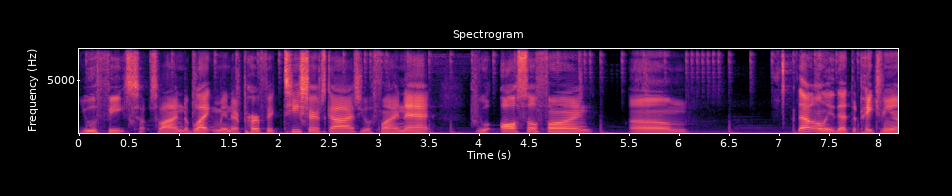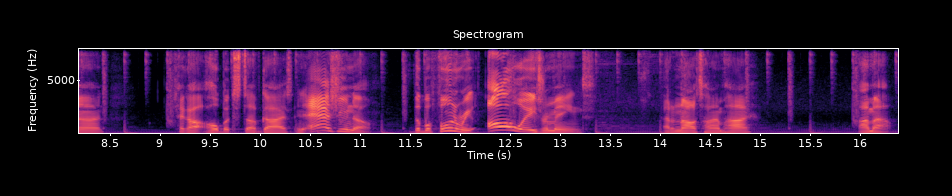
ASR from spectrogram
You will find the Black Men Are Perfect t-shirts, guys. You will find that. You will also find um not only that, the Patreon. Check out a whole bunch of stuff, guys. And as you know, the buffoonery always remains at an all-time high. I'm out.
